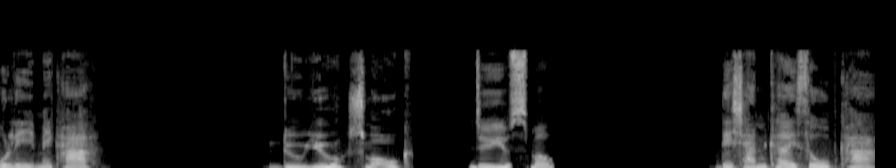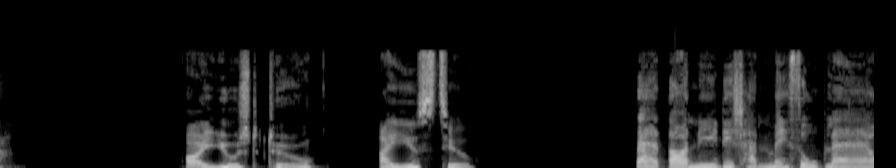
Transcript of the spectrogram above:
บุหรี่ไหมคะ Do you smoke? Do you smoke? ดิฉันเคยสูบค่ะ I used to. I used to. แต่ตอนนี้ดิฉันไม่สูบแล้ว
